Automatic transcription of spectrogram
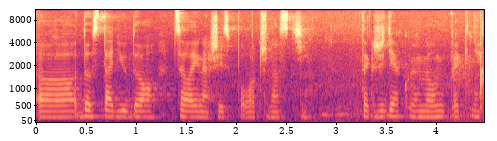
uh, dostať ju do celej našej spoločnosti. Takže ďakujem veľmi pekne.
